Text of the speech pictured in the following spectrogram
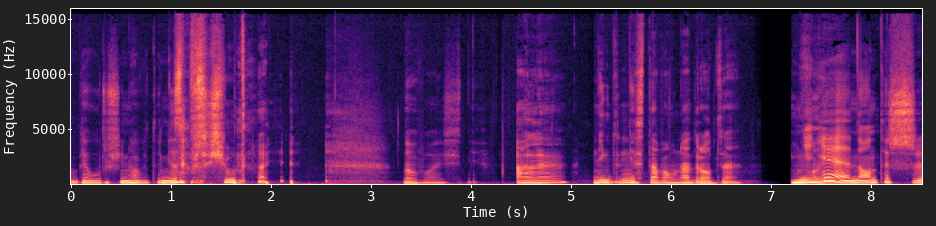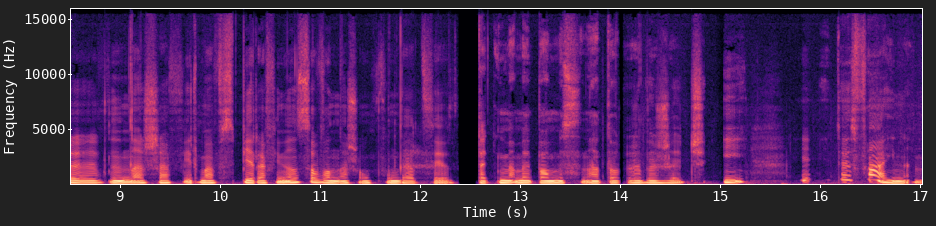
Białorusinowi, to nie zawsze się udaje. No właśnie. Ale nigdy nie stawał na drodze. Nie, nie, no on też, y, nasza firma wspiera finansowo naszą fundację. Taki mamy pomysł na to, żeby żyć i to jest fajne. no.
